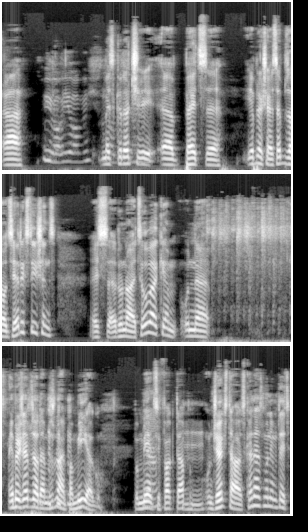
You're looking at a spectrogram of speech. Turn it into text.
Ah, Jo, jo, viss. Mēs, karoči, eh, pēc eh, iepriekšējās epizodes ierakstīšanas, es eh, runāju cilvēkiem, un eh, iepriekšējā epizodē mēs runājām par miegu. Par miegs Jā. ir fakta ap. Mhm. Un Džeks tā skatās maniem un teica,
